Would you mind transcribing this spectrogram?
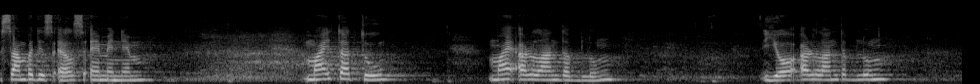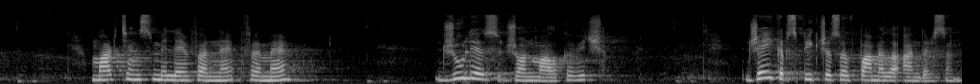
somebody else Eminem, my tattoo, my Orlando Bloom, your Orlando Bloom, Martin's Mylène Farmer, Julius John Malkovich, Jacob's pictures of Pamela Anderson.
